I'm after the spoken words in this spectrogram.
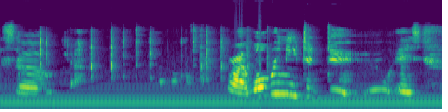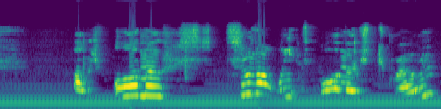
So, yeah. Right, what we need to do is... Oh, we've almost... Some of our wheat's almost grown.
